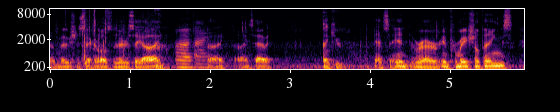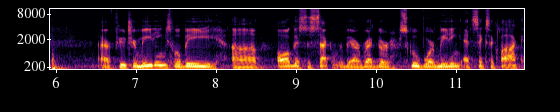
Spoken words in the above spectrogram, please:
A motion second. All those in favor say aye. Aye. Aye. Ayes have it. Thank you. That's and for our informational things. Our future meetings will be, uh, August the 2nd will be our regular school board meeting at 6 o'clock,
